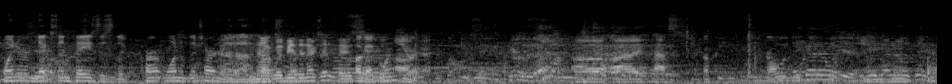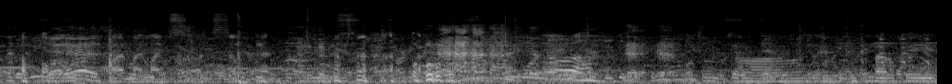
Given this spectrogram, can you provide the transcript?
pointer, next in phase is the current one of the turn, or the next That would be one? the next in phase. Okay, cool. Oh, You're okay. Uh, I pass. Okay. Draw. God, my life sucks so bad. Enter battle phase.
